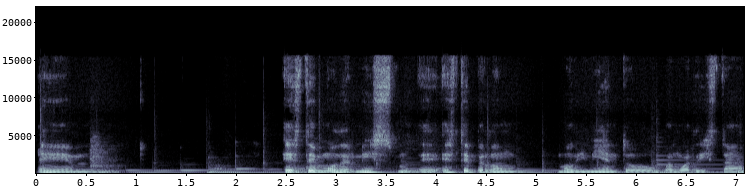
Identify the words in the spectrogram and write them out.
em, este modernismo, eh, este, perdón, movimiento vanguardista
